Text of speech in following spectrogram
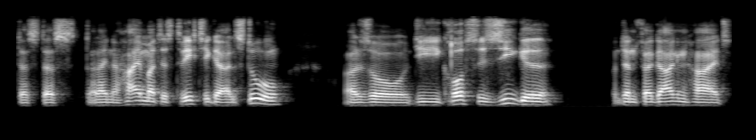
dass das deine Heimat ist wichtiger als du, also die große Siege der Vergangenheit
